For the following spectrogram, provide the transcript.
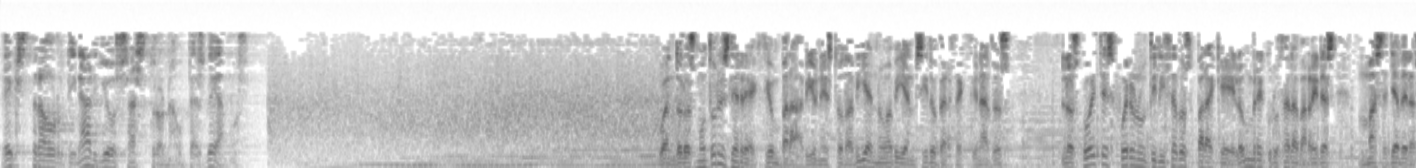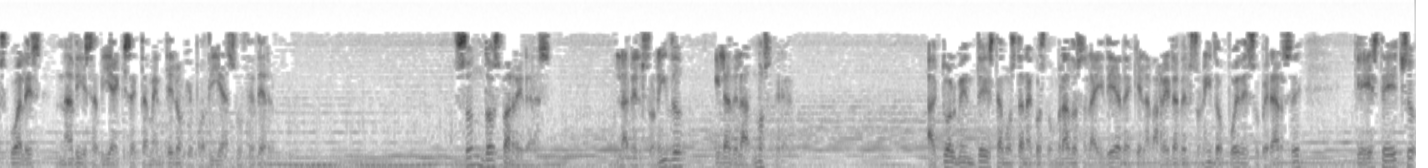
extraordinarios astronautas. Veamos. Cuando los motores de reacción para aviones todavía no habían sido perfeccionados, los cohetes fueron utilizados para que el hombre cruzara barreras más allá de las cuales nadie sabía exactamente lo que podía suceder. Son dos barreras, la del sonido y la de la atmósfera. Actualmente estamos tan acostumbrados a la idea de que la barrera del sonido puede superarse que este hecho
